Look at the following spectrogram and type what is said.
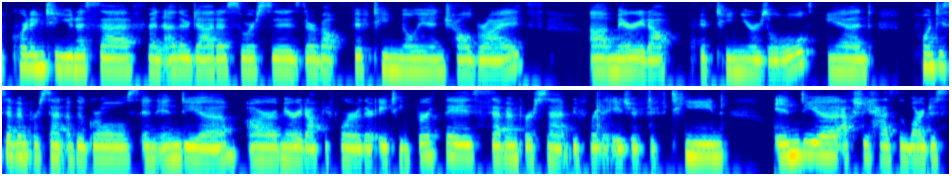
according to UNICEF and other data sources, there are about 15 million child brides uh, married off 15 years old. And 27% of the girls in India are married off before their 18th birthday, 7% before the age of 15. India actually has the largest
